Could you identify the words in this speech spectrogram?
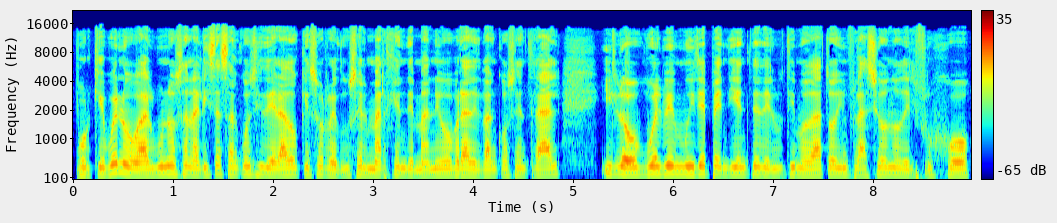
porque, bueno, algunos analistas han considerado que eso reduce el margen de maniobra del Banco Central y lo vuelve muy dependiente del último dato de inflación o del flujo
